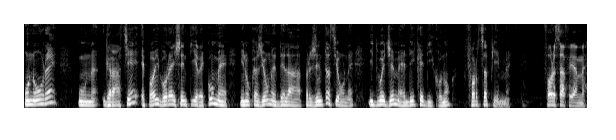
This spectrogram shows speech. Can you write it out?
onore, un grazie e poi vorrei sentire come in occasione della presentazione i due gemelli che dicono Forza Fiemme. Forza Fiemme.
